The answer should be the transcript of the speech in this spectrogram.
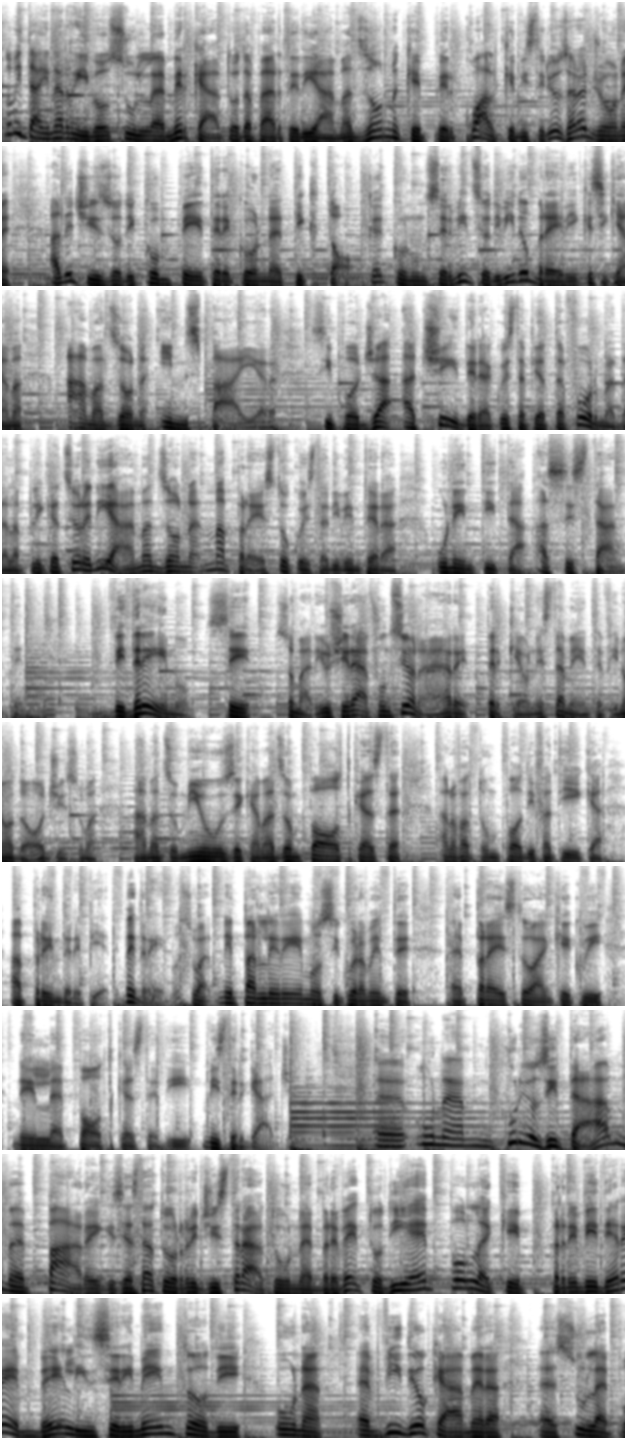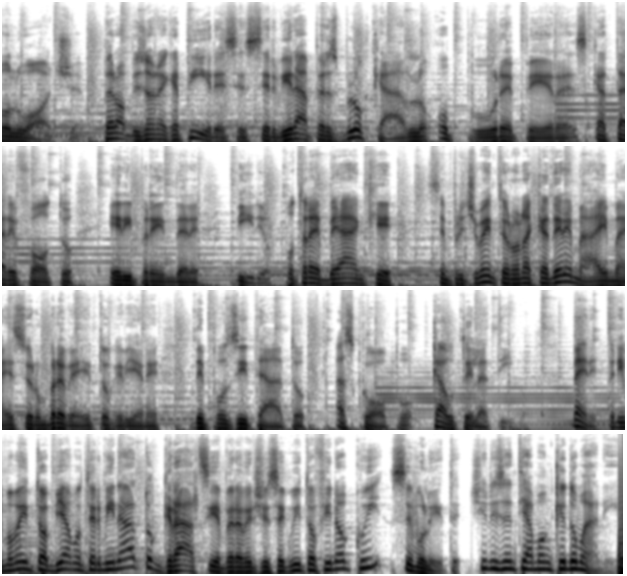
Novità in arrivo sul mercato da parte di Amazon che per qualche misteriosa ragione ha deciso di competere con TikTok con un servizio di video brevi che si chiama Amazon Inspire. Si può già accedere a questa piattaforma dall'applicazione di Amazon, ma presto questa diventerà un'entità a sé stante vedremo se insomma, riuscirà a funzionare perché onestamente fino ad oggi insomma, Amazon Music, Amazon Podcast hanno fatto un po' di fatica a prendere piede. Vedremo, insomma, ne parleremo sicuramente eh, presto anche qui nel podcast di Mr. Gadget. Eh, una curiosità, pare che sia stato registrato un brevetto di Apple che prevederebbe l'inserimento di una eh, videocamera eh, sull'Apple Watch. Però bisogna capire se servirà per sbloccarlo oppure per scattare foto e riprendere video. Potrebbe anche semplicemente non accadere mai, ma essere un brevetto che viene depositato a scopo cautelativo. Bene, per il momento abbiamo terminato, grazie per averci seguito fino a qui, se volete ci risentiamo anche domani.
